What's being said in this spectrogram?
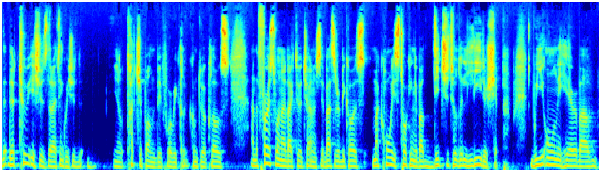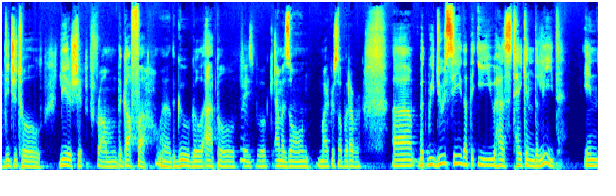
th- there are two issues that I think we should you know touch upon before we cl- come to a close. And the first one I'd like to challenge the ambassador because Macron is talking about digital leadership. We only hear about digital leadership from the GAFA, uh, the Google, Apple, mm. Facebook, Amazon, Microsoft, whatever. Uh, but we do see that the EU has taken the lead in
